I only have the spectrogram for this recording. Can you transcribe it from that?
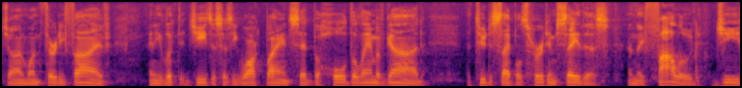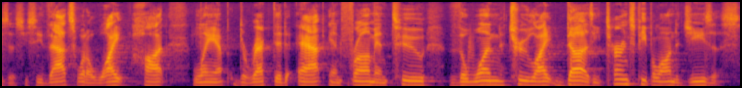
John 135, and he looked at Jesus as he walked by and said, Behold the Lamb of God. The two disciples heard him say this, and they followed Jesus. You see, that's what a white hot lamp directed at and from and to the one true light does. He turns people on to Jesus.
